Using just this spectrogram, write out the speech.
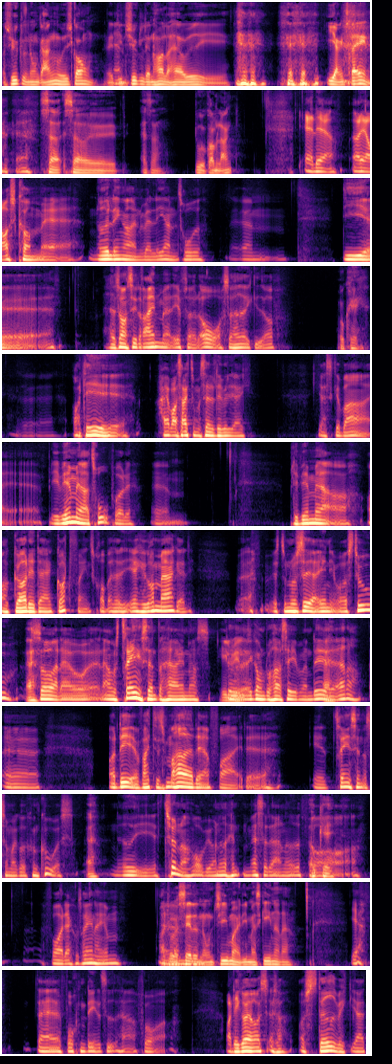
og cykle nogle gange ude i skoven. Øh, ja. Din cykel, den holder herude i, i entréen. Ja. Så, så øh, altså, du er kommet langt. Ja, det er. Og jeg er også kommet øh, noget længere, end hvad lægerne troede. Øhm, de øh, havde sådan set regnet med, at efter et år, så havde jeg givet op. Okay. Øh, og det øh, har jeg bare sagt til mig selv, det vil jeg ikke. Jeg skal bare øh, blive ved med at tro på det. Øhm, blive ved med at, at gøre det, der er godt for ens krop. Altså, jeg kan godt mærke, at øh, hvis du nu ser ind i vores stue, ja. så er der jo nærmest træningscenter herinde også. Helt det ved jeg ikke, om du har set, men det ja. er der. Øh, og det er faktisk meget der fra et, øh, et træningscenter, som er gået konkurs, ja. nede i Tønder, hvor vi var nede og hente en masse dernede, for, okay. for at jeg kunne træne herhjemme. Og du har sættet nogle timer i de maskiner der? Ja, der er brugt en del tid her for og det gør jeg også, altså, og stadigvæk, jeg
